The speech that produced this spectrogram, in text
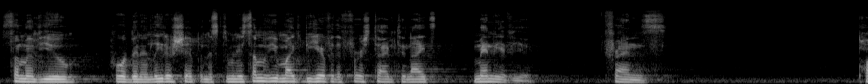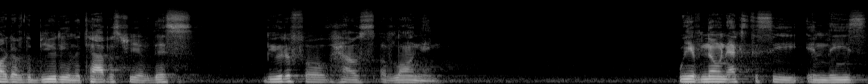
some of you who have been in leadership in this community, some of you might be here for the first time tonight, many of you, friends, part of the beauty and the tapestry of this beautiful house of longing. We have known ecstasy in these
